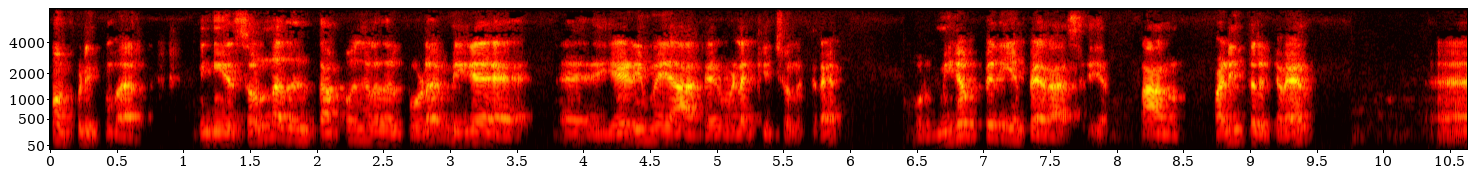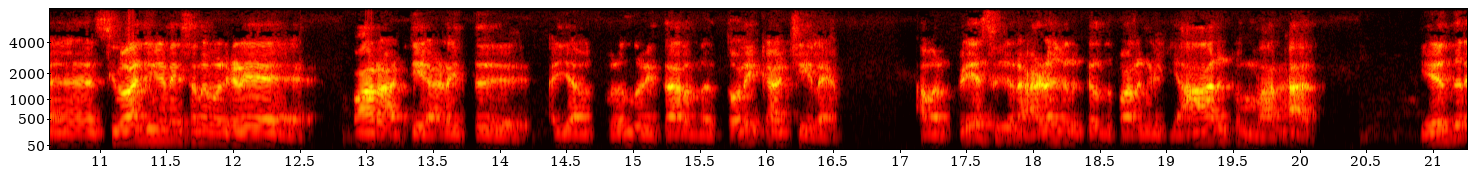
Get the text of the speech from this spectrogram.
அப்படிம்பார். நீங்க சொன்னது தப்புங்கிறத கூட மிக எளிமையாக விளக்கி சொல்லுகிறேன். ஒரு மிகப்பெரிய பேராசிரியர். நான் படித்திருக்கிறேன். சிவாஜி கணேசன் அவர்களே பாராட்டி அழைத்து ஐயாவுக்கு விருந்து வைத்தார். அந்த தொலைக்காட்சியில அவர் பேசுகிற அழகு இருக்கிறது பாருங்கள். யாருக்கும் வராது. எதிர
